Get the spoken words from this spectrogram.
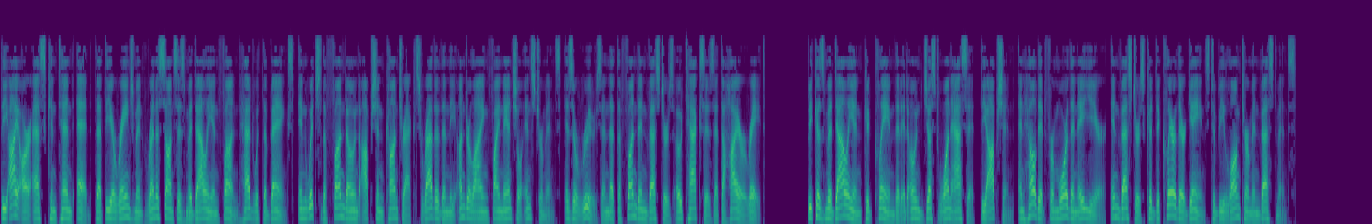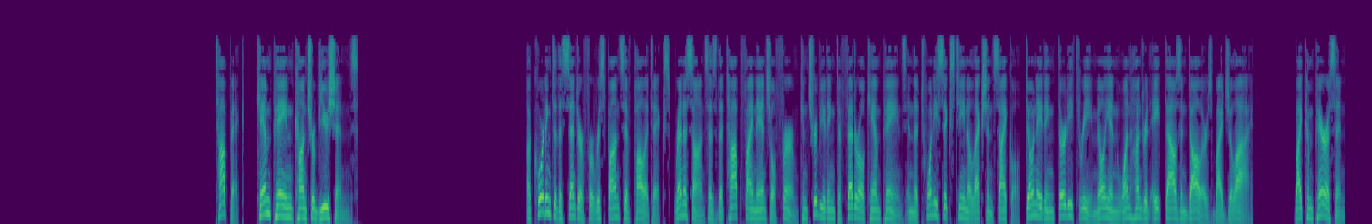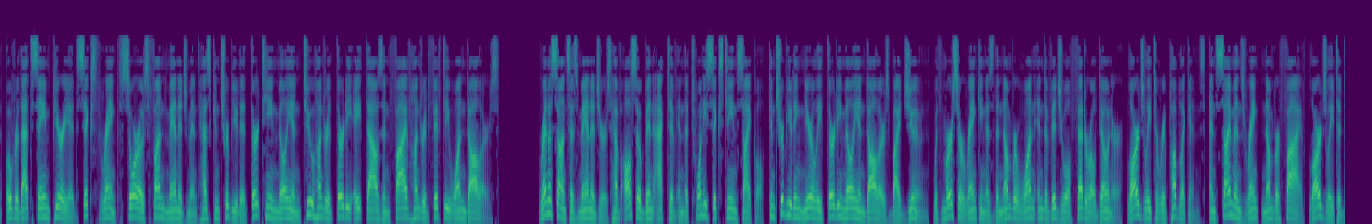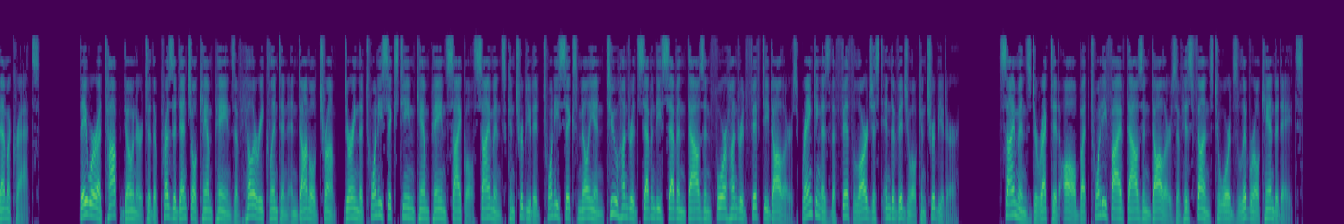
The IRS contend ed that the arrangement Renaissance's Medallion Fund had with the banks, in which the fund owned option contracts rather than the underlying financial instruments, is a ruse and that the fund investors owe taxes at the higher rate. Because Medallion could claim that it owned just one asset, the option, and held it for more than a year, investors could declare their gains to be long-term investments. Topic: Campaign contributions. According to the Center for Responsive Politics, Renaissance is the top financial firm contributing to federal campaigns in the 2016 election cycle, donating $33,108,000 by July. By comparison, over that same period sixth-ranked Soros Fund Management has contributed $13,238,551. Renaissance's managers have also been active in the 2016 cycle, contributing nearly $30 million by June, with Mercer ranking as the number one individual federal donor, largely to Republicans, and Simons ranked number five, largely to Democrats. They were a top donor to the presidential campaigns of Hillary Clinton and Donald Trump. During the 2016 campaign cycle, Simons contributed $26,277,450, ranking as the fifth largest individual contributor. Simons directed all but $25,000 of his funds towards liberal candidates.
